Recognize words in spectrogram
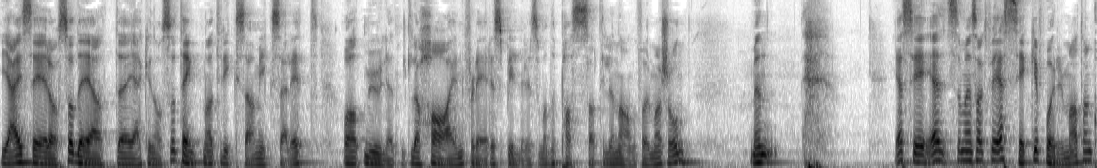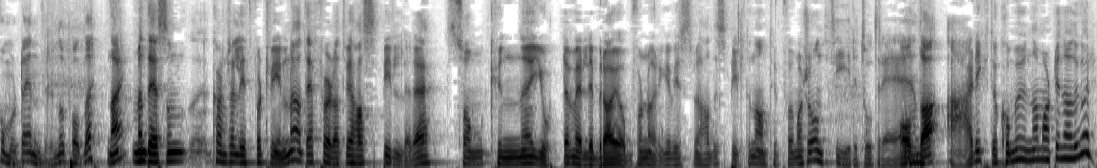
Jeg ser også det at eh, jeg kunne også tenkt meg å triksa og miksa litt, og hatt muligheten til å ha inn flere spillere som hadde passa til en annen formasjon. Men jeg ser, jeg, som jeg har sagt jeg ser ikke for meg at han kommer til å endre noe på det. Nei, men det som kanskje er litt fortvilende, er at jeg føler at vi har spillere som kunne gjort en veldig bra jobb for Norge hvis vi hadde spilt en annen type formasjon. 4-2-3 Og da er det ikke til å komme unna Martin Ødegaard.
